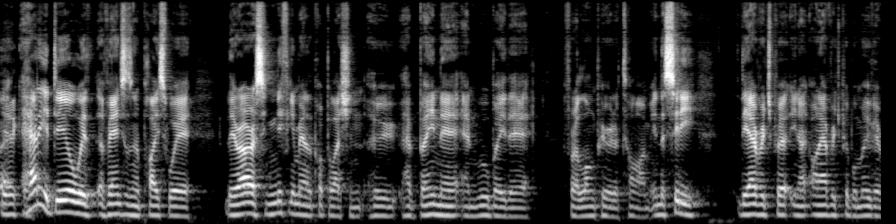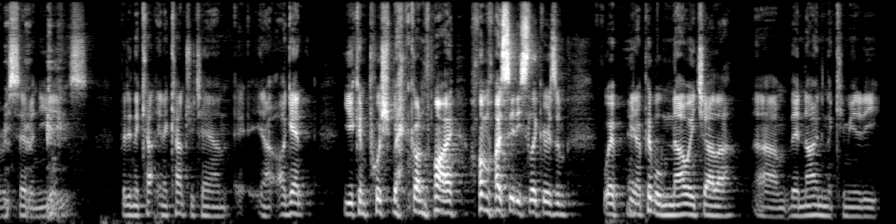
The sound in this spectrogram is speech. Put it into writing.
Uh, okay. How do you deal with evangelism in a place where there are a significant amount of the population who have been there and will be there for a long period of time? In the city, the average, per, you know, on average, people move every seven years. But in the in a country town, eh, you know, again, you can push back on my on my city slickerism, where you know people know each other, um, they're known in the community.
